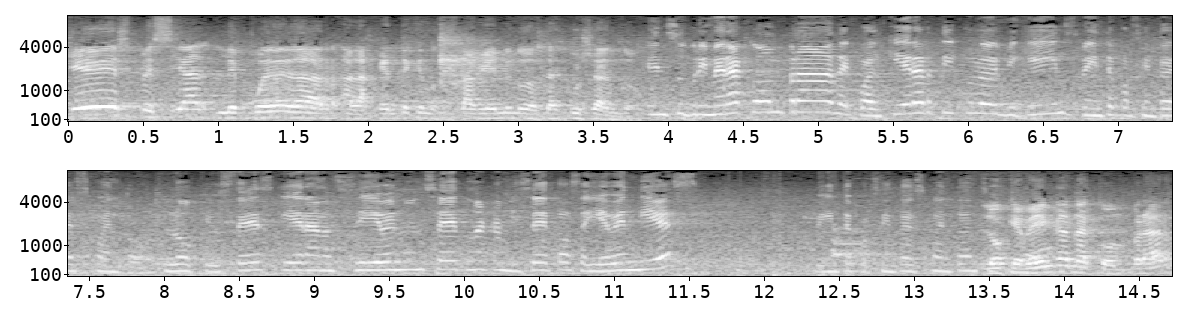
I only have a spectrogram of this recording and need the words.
¿Qué especial le puede dar a la gente que nos está viendo y nos está escuchando? En su primera compra de cualquier artículo de Big Games, 20% de descuento. Lo que ustedes quieran, si se lleven un set, una camiseta o se lleven 10, 20% de descuento. en Lo que vengan a comprar,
